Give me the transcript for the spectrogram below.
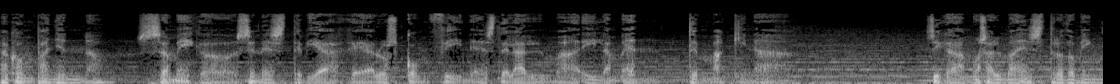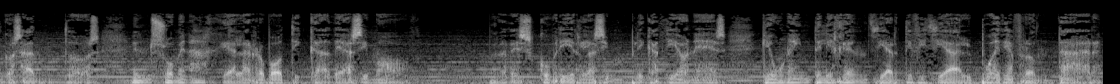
acompáñennos amigos en este viaje a los confines del alma y la mente máquina. sigamos al maestro Domingo Santos en su homenaje a la robótica de Asimov para descubrir las implicaciones que una inteligencia artificial puede afrontar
